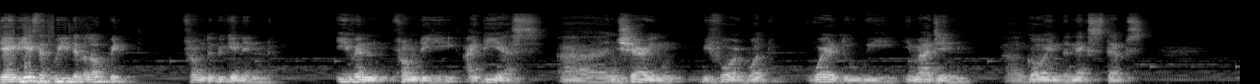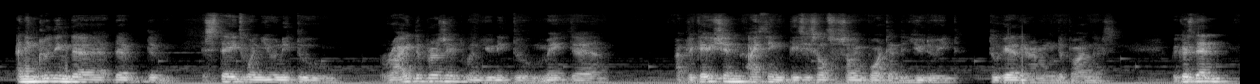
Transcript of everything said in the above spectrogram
the ideas that we develop it from the beginning even from the ideas uh, and sharing before what where do we imagine uh, going the next steps and including the, the, the stage when you need to write the project, when you need to make the application, I think this is also so important that you do it together among the partners. Because then,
